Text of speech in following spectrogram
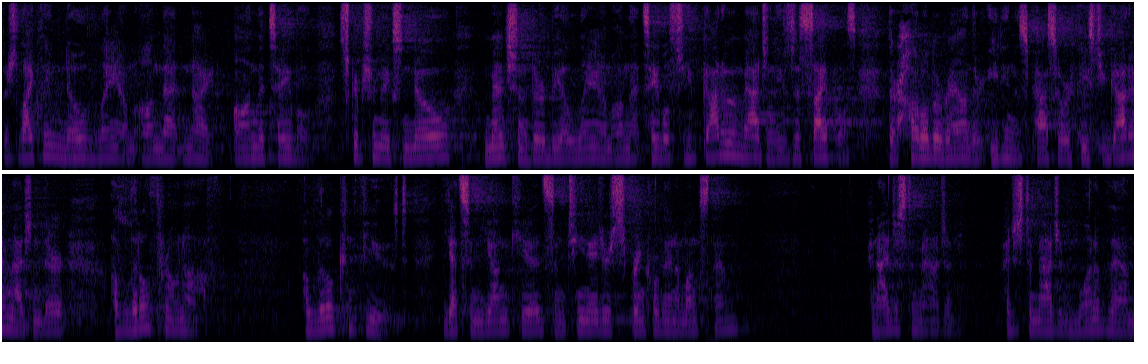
There's likely no lamb on that night on the table. Scripture makes no mention that there would be a lamb on that table. So you've got to imagine these disciples, they're huddled around, they're eating this Passover feast. You've got to imagine they're a little thrown off, a little confused. You got some young kids, some teenagers sprinkled in amongst them. And I just imagine, I just imagine one of them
